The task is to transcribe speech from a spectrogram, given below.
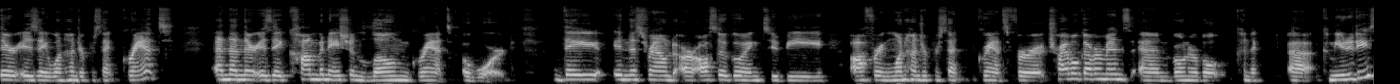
There is a 100% grant. And then there is a combination loan grant award. they in this round are also going to be offering 100% grants for tribal governments and vulnerable connect, uh, communities,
